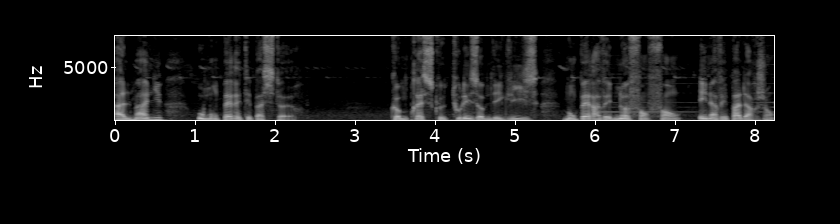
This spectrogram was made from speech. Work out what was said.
Allemagne, où mon père était pasteur. Comme presque tous les hommes d'église, mon père avait neuf enfants et n'avait pas d'argent.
